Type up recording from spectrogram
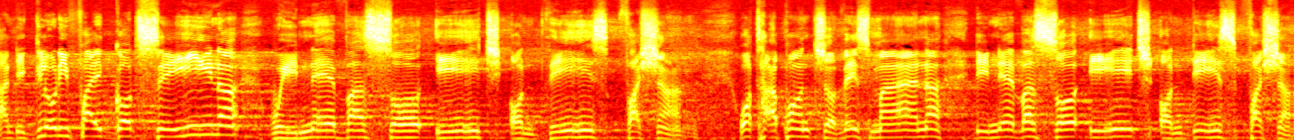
and they glorified God saying, we never saw it on this fashion. What happened to this man? They never saw it on this fashion.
